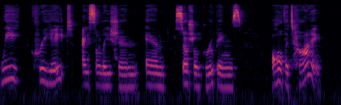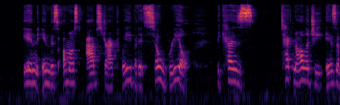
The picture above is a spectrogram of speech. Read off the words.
we create isolation and social groupings all the time in in this almost abstract way but it's so real because technology is a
